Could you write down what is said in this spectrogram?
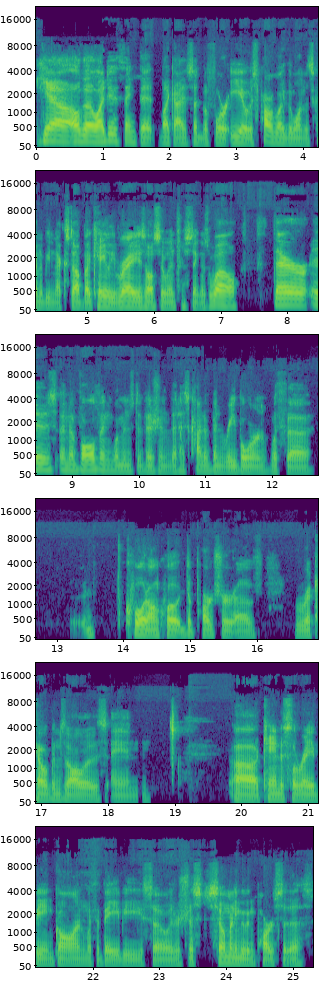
yeah, although I do think that, like I said before, Io is probably the one that's going to be next up, but Kay Lee Ray is also interesting as well. There is an evolving women's division that has kind of been reborn with the quote unquote departure of Raquel Gonzalez and uh, Candice LeRae being gone with a baby. So there's just so many moving parts to this.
